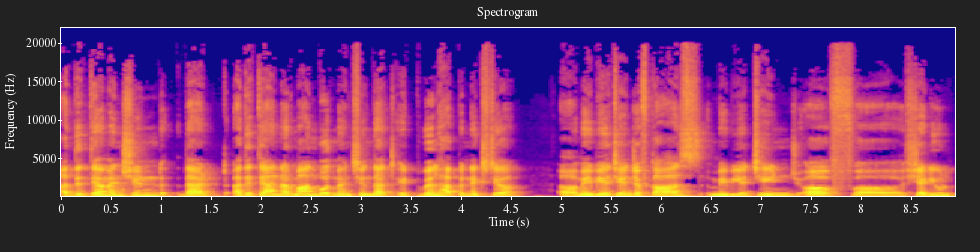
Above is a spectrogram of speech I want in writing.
Aditya mentioned that Aditya and Arman both mentioned that it will happen next year. Uh, maybe a change of cars, maybe a change of uh, schedule,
